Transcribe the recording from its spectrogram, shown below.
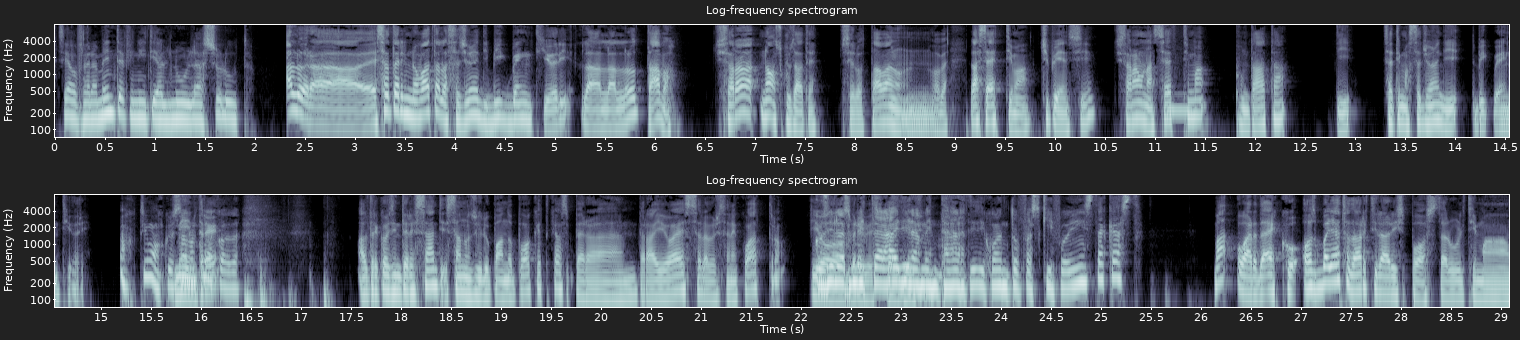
siamo veramente finiti al nulla assoluto. Allora, è stata rinnovata la stagione di Big Bang Theory, la, la, l'ottava. Ci sarà, no, scusate, se l'ottava non, vabbè, la settima, ci pensi? Ci sarà una settima mm. puntata di, settima stagione di The Big Bang Theory. Ottimo, questa Mentre, è un'ottima cosa. Altre cose interessanti, stanno sviluppando Pocketcast per, per iOS, la versione 4. Io Così la smetterai di lamentarti di quanto fa schifo Instacast? Ma guarda, ecco, ho sbagliato a darti la risposta l'ultima,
